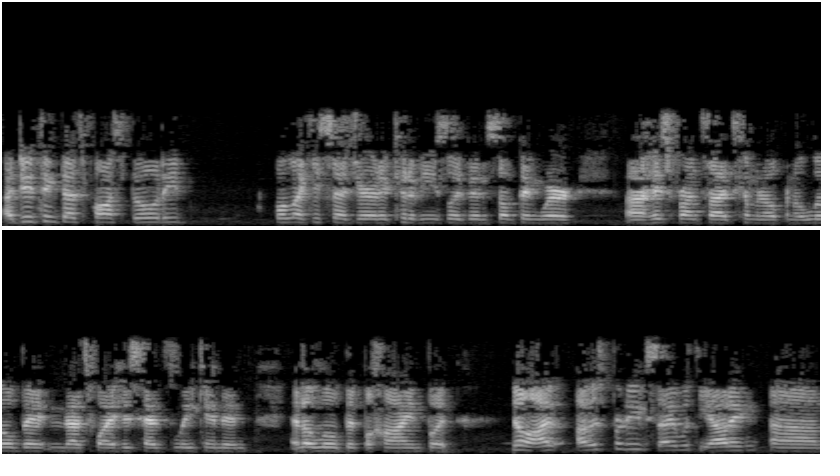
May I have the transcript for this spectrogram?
I do think that's a possibility. But like you said, Jared, it could have easily been something where uh, his front side's coming open a little bit, and that's why his head's leaking and, and a little bit behind. But no, I, I was pretty excited with the outing. Um,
